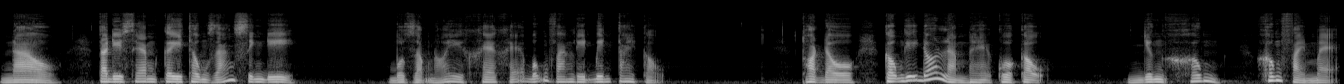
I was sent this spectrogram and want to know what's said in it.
Nào, ta đi xem cây thông Giáng sinh đi. Một giọng nói khe khẽ bỗng vang lên bên tai cậu. Thoạt đầu, cậu nghĩ đó là mẹ của cậu. Nhưng không, không phải mẹ.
